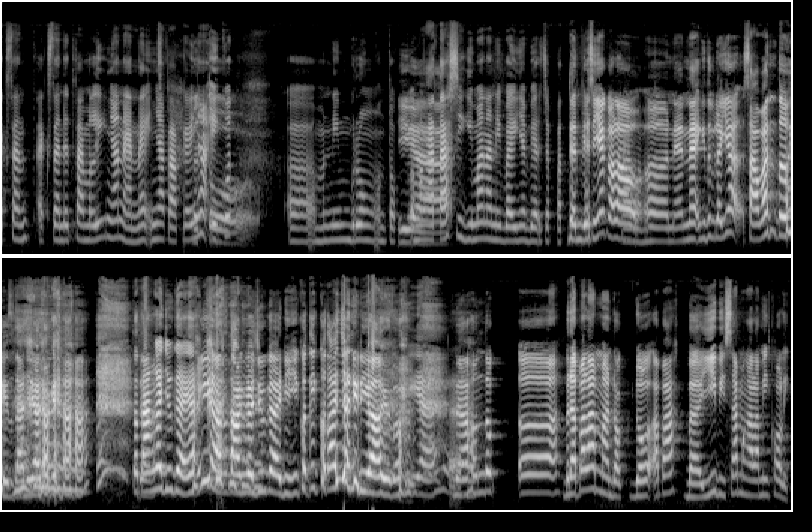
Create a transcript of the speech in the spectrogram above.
extend, extended family-nya, neneknya, kakeknya Betul. ikut uh, menimbrung untuk yeah. mengatasi gimana nih bayinya biar cepat. Dan biasanya kalau uh, nenek gitu bilangnya sawan tuh itu tadi ya dok ya. tetangga Dan, juga ya. Iya tetangga juga nih ikut-ikut aja nih dia gitu. Iya. Nah untuk uh, berapa lama dok, dok apa bayi bisa mengalami kolik?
